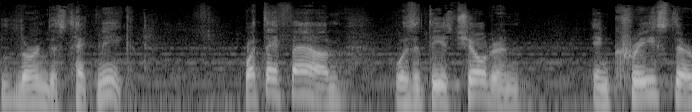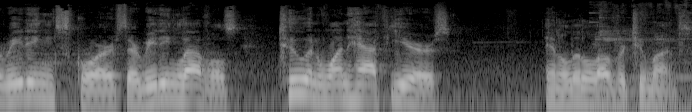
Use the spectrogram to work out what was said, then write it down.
learned this technique. What they found was that these children increased their reading scores, their reading levels, two and one half years in a little over two months.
